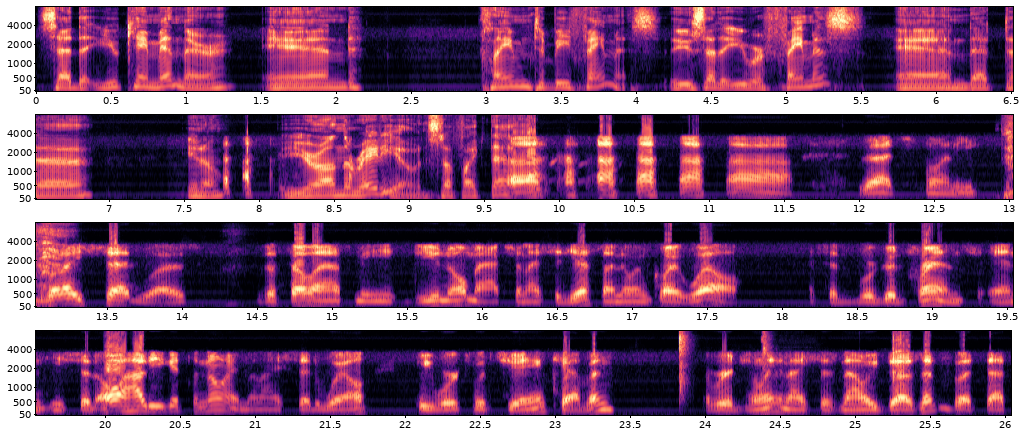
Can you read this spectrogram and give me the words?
said that you came in there and claimed to be famous. You said that you were famous and that, uh, you know, you're on the radio and stuff like that. that's funny. what I said was, the fella asked me, "Do you know Max?" And I said, "Yes, I know him quite well." I said, "We're good friends." And he said, "Oh, how do you get to know him?" And I said, "Well, he worked with Jay and Kevin." Originally, and I says now he doesn't, but that's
